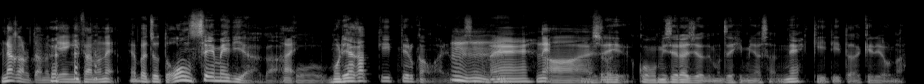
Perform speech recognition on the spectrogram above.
長野ってあの芸人さんのね。やっぱちょっと音声メディアがこう盛り上がっていってる感はありますよね。うんうん、ね。はい。ぜひこうお店ラジオでもぜひ皆さんね聞いていただけるような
